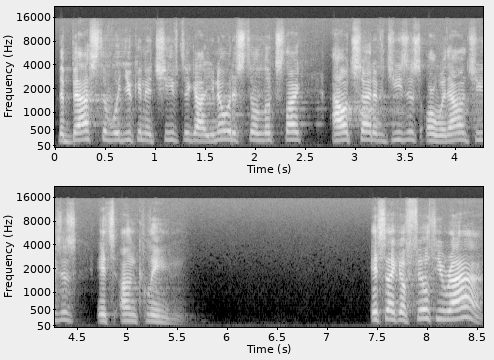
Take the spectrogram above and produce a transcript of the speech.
the best of what you can achieve to God. You know what it still looks like outside of Jesus or without Jesus? It's unclean. It's like a filthy rag.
